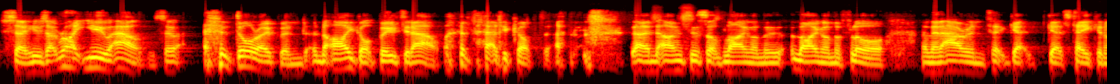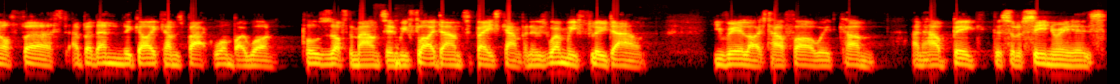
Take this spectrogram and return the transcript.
So he was like, right, you out. So the door opened and I got booted out of the helicopter. and I'm just sort of lying on the lying on the floor. And then Aaron t- get, gets taken off first. Uh, but then the guy comes back one by one, pulls us off the mountain. We fly down to base camp. And it was when we flew down, you realized how far we'd come and how big the sort of scenery is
